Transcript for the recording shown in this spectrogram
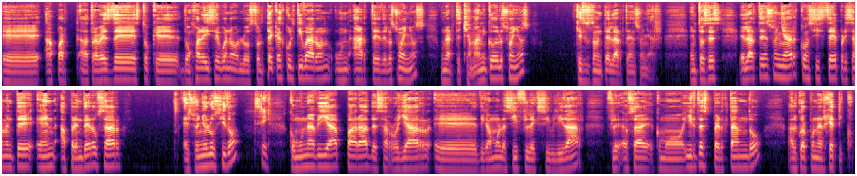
Eh, a, a, través de esto que Don Juan le dice, bueno, los toltecas cultivaron un arte de los sueños, un arte chamánico de los sueños, que es justamente el arte de soñar. Entonces, el arte de soñar consiste precisamente en aprender a usar el sueño lúcido como una vía para desarrollar, eh, digámoslo así, flexibilidad, o sea, como ir despertando al cuerpo energético.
